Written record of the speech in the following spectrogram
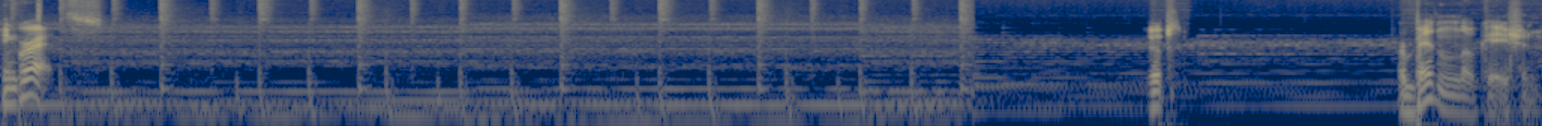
Congrats. Oops. Forbidden location.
